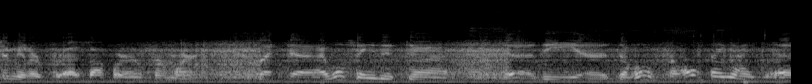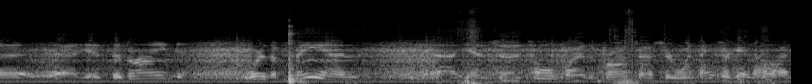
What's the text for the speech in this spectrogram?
similar uh, software firmware. But uh, I will say that uh, uh, the uh, the whole the whole thing I, is designed where the fan uh, is uh, told by the processor when things are getting hot,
